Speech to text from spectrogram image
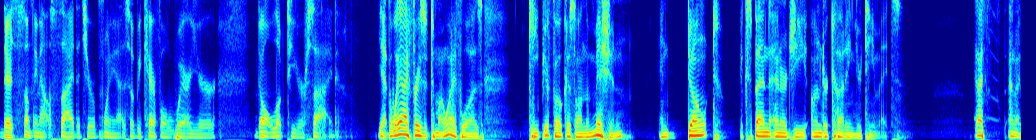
There's something outside that you're pointing at. So be careful where you're. Don't look to your side. Yeah, the way I phrased it to my wife was keep your focus on the mission and don't expend energy undercutting your teammates. And I and I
